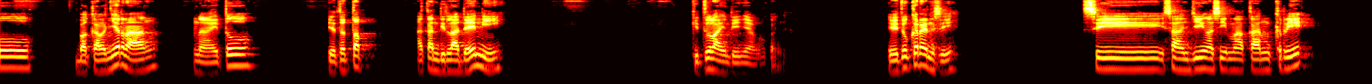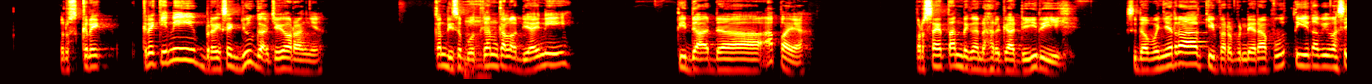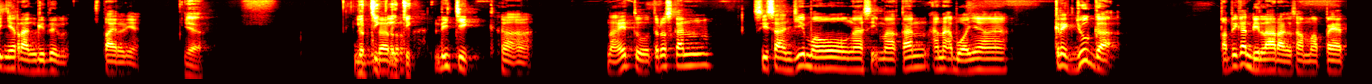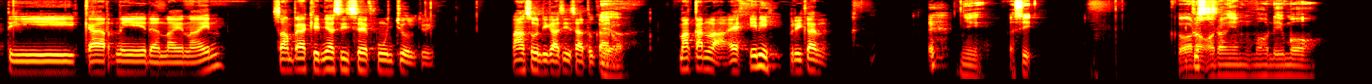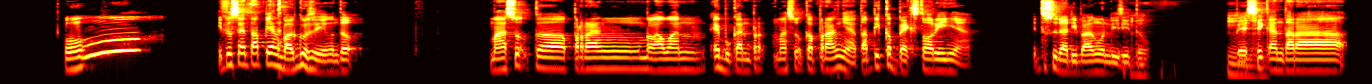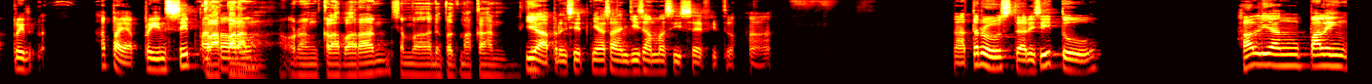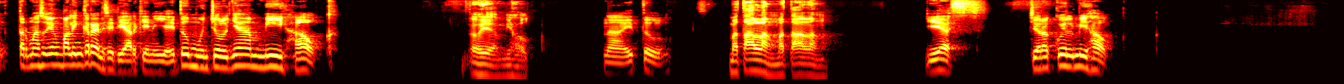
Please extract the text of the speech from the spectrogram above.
bakal nyerang, nah itu ya tetap akan diladeni. Gitulah intinya pokoknya. Ya itu keren sih. Si Sanji ngasih makan Krik. Terus Krik, Krik ini brengsek juga cuy orangnya. Kan disebutkan kalau dia ini tidak ada apa ya? Persetan dengan harga diri. Sudah menyerah kiper bendera putih tapi masih nyerang gitu loh stylenya. Ya. Licik, Bener-bener licik. Licik. ha-ha. Nah itu, terus kan si Sanji mau ngasih makan anak buahnya Krik juga. Tapi kan dilarang sama Patty, Carney, dan lain-lain. Sampai akhirnya si Chef muncul cuy. Langsung dikasih satu karung. Iya. Makanlah, eh ini berikan. Nih, kasih ke orang-orang yang mau demo. Oh, itu setup yang bagus sih untuk masuk ke perang melawan eh bukan per- masuk ke perangnya tapi ke backstory-nya itu sudah dibangun di situ. Hmm. Basic antara apa ya prinsip Kelaparan, atau orang kelaparan sama dapat makan. ya prinsipnya Sanji sama si Chef itu. Ha. Nah terus dari situ hal yang paling termasuk yang paling keren sih di arc ini yaitu munculnya Mihawk. Oh ya, Mihawk. Nah itu Matalang, Matalang. Yes, Jaraquil Mihawk.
